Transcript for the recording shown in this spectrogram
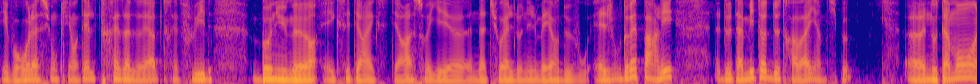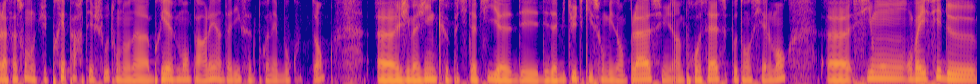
et vos relations clientèle très agréables, très fluides, bonne humeur, etc., etc. Soyez euh, naturel, donnez le meilleur de vous. Et je voudrais parler de ta méthode de travail un petit peu. Euh, notamment la façon dont tu prépares tes shoots, on en a brièvement parlé, hein, tu as dit que ça te prenait beaucoup de temps. Euh, J'imagine que petit à petit, il y a des, des habitudes qui sont mises en place, une- un process potentiellement. Euh, si on, on va essayer de...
